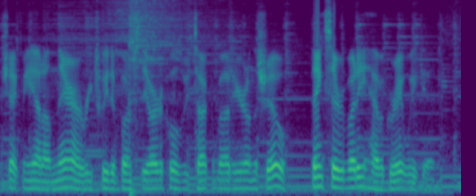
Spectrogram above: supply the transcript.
Check me out on there. I retweet a bunch of the articles we talk about here on the show. Thanks, everybody. Have a great weekend.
